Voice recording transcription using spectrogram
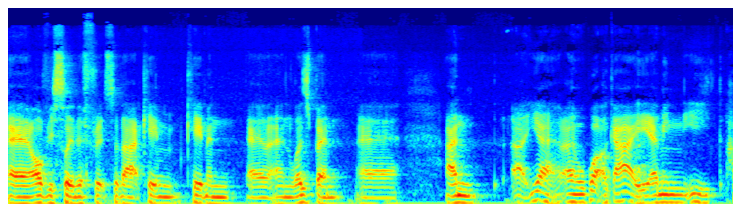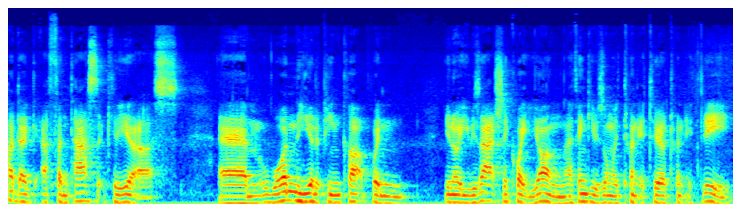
uh, obviously the fruits of that came came in uh, in Lisbon. Uh, and uh, yeah, and what a guy! I mean, he had a, a fantastic career at us. Um, won the European Cup when you know he was actually quite young. I think he was only twenty two or twenty three,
